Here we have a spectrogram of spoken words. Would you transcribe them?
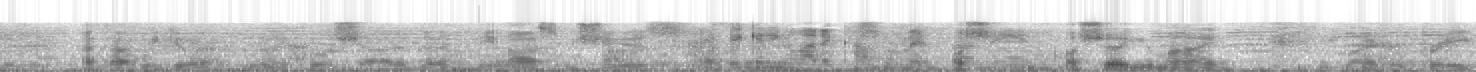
we, I thought we'd do a really cool shot of the, the awesome shoes. I've been getting a lot of compliments I'll, on these. I'll show you mine. Mine are pretty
